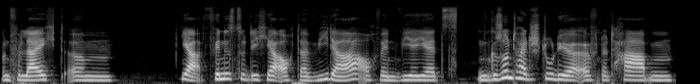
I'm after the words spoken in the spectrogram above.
Und vielleicht, ähm, ja, findest du dich ja auch da wieder, auch wenn wir jetzt ein Gesundheitsstudio eröffnet haben,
